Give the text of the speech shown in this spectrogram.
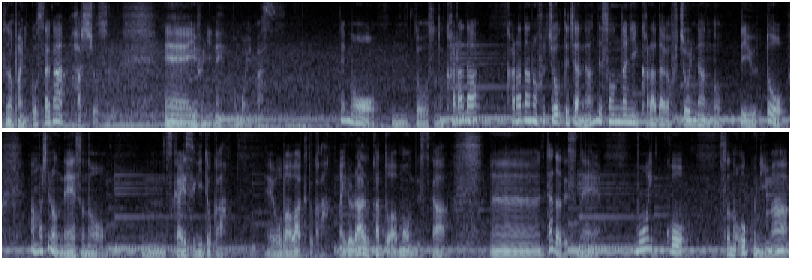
そのパニック発作が発症する、えー、いうふうにね思いますでも、うんと、その体体の不調ってじゃあなんでそんなに体が不調になるのっていうと、まあ、もちろんねその、うん、使いすぎとかオーバーワークとか、いろいろあるかとは思うんですがうんただですねもう一個その奥には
